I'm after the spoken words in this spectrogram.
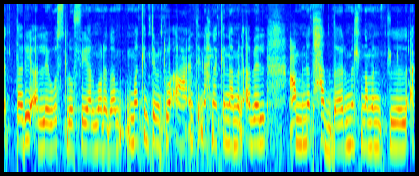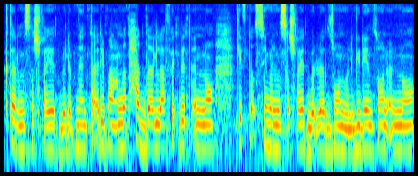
الطريقة اللي وصلوا فيها المرضى ما كنت متوقعة أنت نحن كنا من قبل عم نتحضر مثلنا من أكثر المستشفيات بلبنان تقريبا عم نتحضر لفكرة إنه كيف تقسيم المستشفيات بال red zone وال green zone إنه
